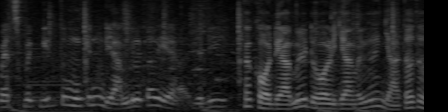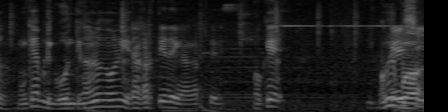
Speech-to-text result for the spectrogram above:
wetback gitu mungkin diambil kali ya jadi Nah, kalau diambil kalau diambil kan jatuh tuh Mungkin beli guntingan lu kali ya? nggak ngerti deh nggak ngerti deh Oke Gue Oke bawa si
